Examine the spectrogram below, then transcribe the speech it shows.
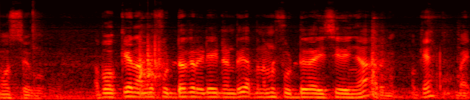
മോസ്റ്റ് അപ്പോൾ ഓക്കെ നമ്മൾ ഫുഡൊക്കെ റെഡി ആയിട്ടുണ്ട്. അപ്പൊ നമ്മൾ ഫുഡ് കഴിച്ചു കഴിഞ്ഞാൽ ഇറങ്ങും. ഓക്കെ? ബൈ.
